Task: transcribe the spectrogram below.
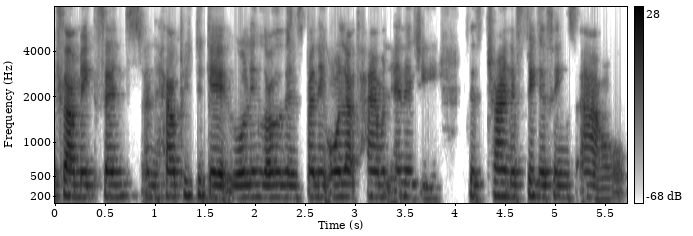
if that makes sense, and help you to get rolling rather than spending all that time and energy just trying to figure things out.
